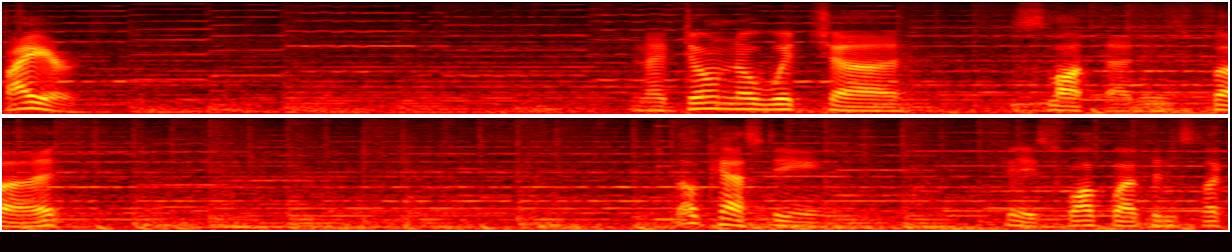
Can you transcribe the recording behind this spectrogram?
Fire! And I don't know which, uh, slot that is, but Spellcasting. Okay, swap weapons, select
